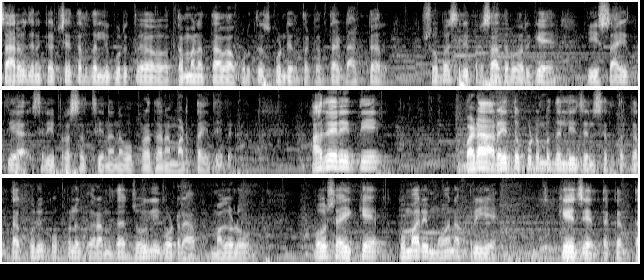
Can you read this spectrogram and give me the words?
ಸಾರ್ವಜನಿಕ ಕ್ಷೇತ್ರದಲ್ಲಿ ಗುರುತು, ತಮ್ಮನ್ನು ತಾವು ಗುರುತಿಸ್ಕೊಂಡಿರ್ತಕ್ಕಂಥ ಡಾಕ್ಟರ್ ಶುಭಶ್ರೀ ಪ್ರಸಾದ್ ಅವರಿಗೆ ಈ ಸಾಹಿತ್ಯ ಶ್ರೀ ಪ್ರಶಸ್ತಿಯನ್ನು ನಾವು ಪ್ರದಾನ ಮಾಡ್ತಾ ಇದ್ದೇವೆ. ಅದೇ ರೀತಿ ಬಡ ರೈತ ಕುಟುಂಬದಲ್ಲಿ ಜನಿಸಿರ್ತಕ್ಕಂಥ ಕುರಿಕೊಪ್ಪಲು ಗ್ರಾಮದ ಜೋಗಿಗೌಡರ ಮಗಳು, ಬಹುಶಃ ಈಕೆ ಕುಮಾರಿ ಮೋಹನ ಪ್ರಿಯೆ ಕೆ ಜೆ ಅಂತಕ್ಕಂಥ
